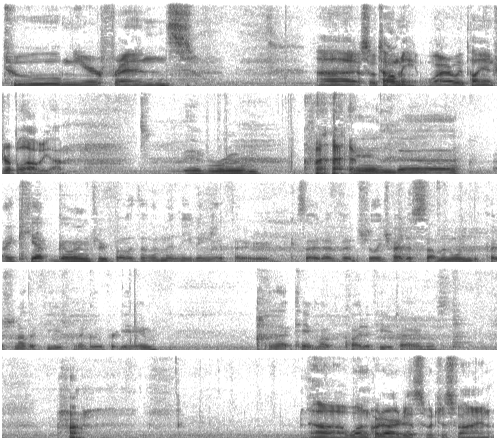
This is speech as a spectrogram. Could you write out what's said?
Two mere friends. Uh, so tell me, why are we playing triple Albion? We have room, and uh, I kept going through both of them and needing the third because I'd eventually try to summon one to push another fusion to go for game, and that came up quite a few times. Uh, one Cartesia, which is fine.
